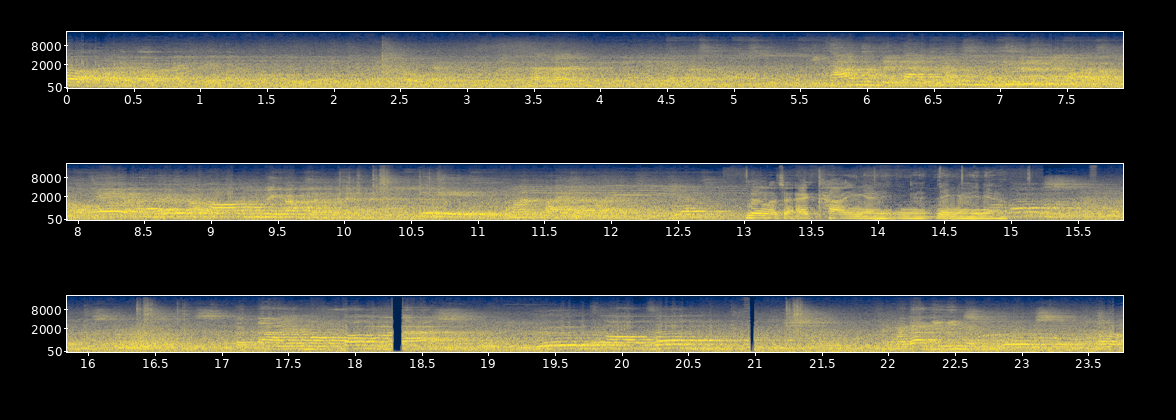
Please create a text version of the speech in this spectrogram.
ก็อ่าฮะอีกเท้าหนึ่งบิดตามนะโอเคมือลองนี่ดีมัดไปแล้ว เรื่องเราจะแอ คท่ายังไงยังไงยังไงเนี่ยครับแต่ตายังมองกล้องอยู่นะหนึ่งสองสามมาด้านนี้นิดนึงเออ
